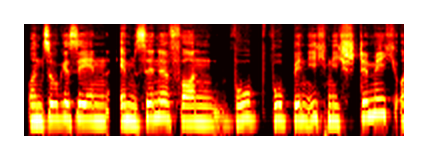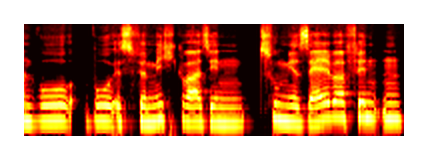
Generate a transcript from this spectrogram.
Und so gesehen im Sinne von, wo, wo bin ich nicht stimmig und wo, wo ist für mich quasi ein zu mir selber finden.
